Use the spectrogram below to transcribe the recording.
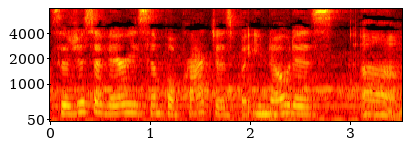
So just a very simple practice, but you notice um,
